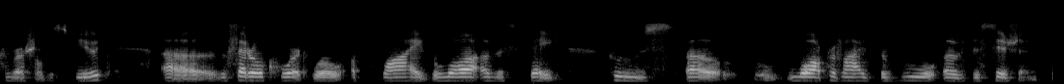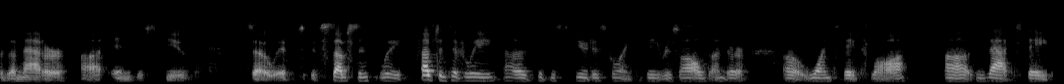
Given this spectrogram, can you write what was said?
commercial dispute, uh, the federal court will apply the law of the state whose law provides the rule of decision for the matter uh, in dispute. So if, if substantively, substantively uh, the dispute is going to be resolved under uh, one state's law, uh, that state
